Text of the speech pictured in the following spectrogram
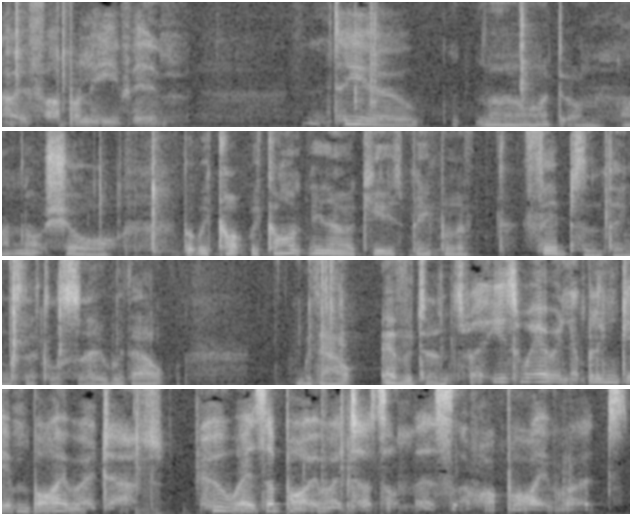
know if I believe him. Do you? No, I don't. I'm not sure. But we can't. We can't, you know, accuse people of fibs and things, Little Sue, without without evidence. But he's wearing a blinking pirate hat. Who wears a pirate hat on this are pirates?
